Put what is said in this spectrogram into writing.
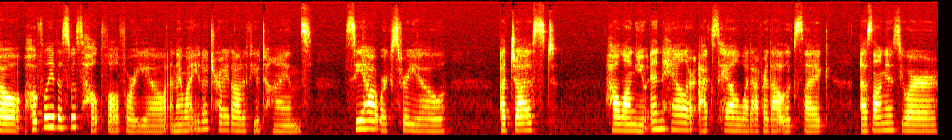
So, hopefully, this was helpful for you, and I want you to try it out a few times. See how it works for you. Adjust how long you inhale or exhale, whatever that looks like. As long as your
